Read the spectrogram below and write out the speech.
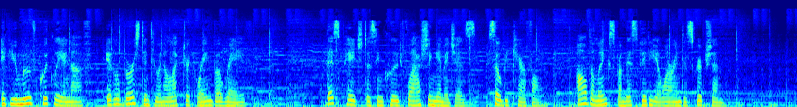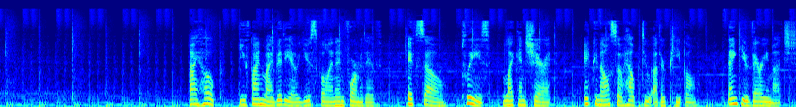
If you move quickly enough, it'll burst into an electric rainbow rave. This page does include flashing images, so be careful. All the links from this video are in description. I hope you find my video useful and informative. If so, please like and share it. It can also help to other people. Thank you very much.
